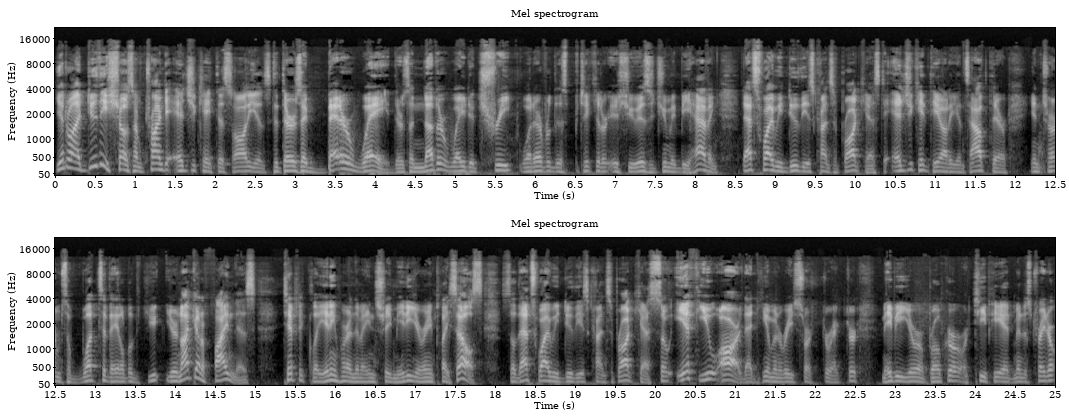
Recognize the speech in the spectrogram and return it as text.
You know, I do these shows, I'm trying to educate this audience that there's a better way. There's another way to treat whatever this particular issue is that you may be having. That's why we do these kinds of broadcasts to educate the audience out there in terms of what's available. You, you're not going to find this typically anywhere in the mainstream media or anyplace else. So that's why we do these kinds of broadcasts. So if you are that human resource director, maybe you're a broker or TPA administrator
